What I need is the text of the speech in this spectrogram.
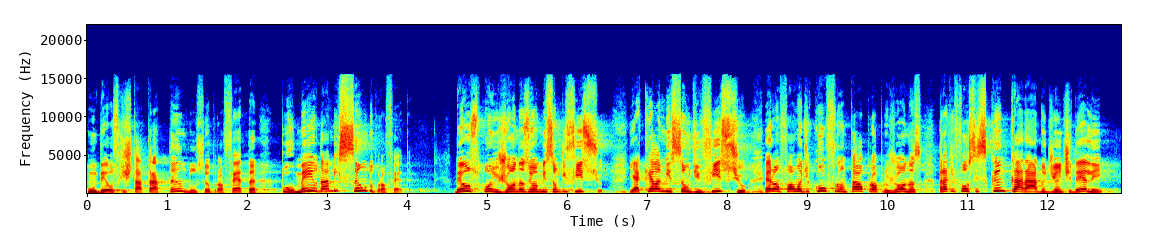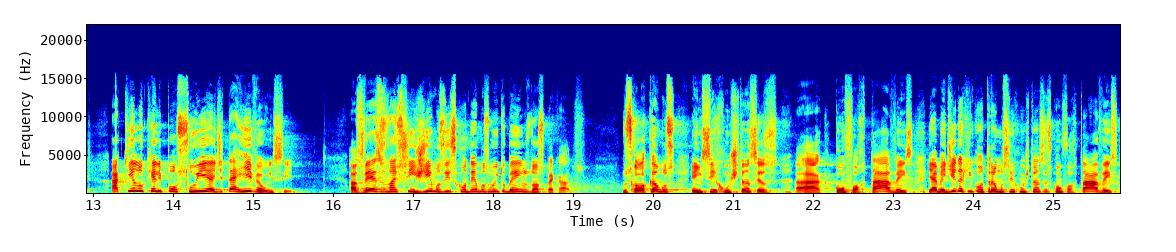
um Deus que está tratando o seu profeta por meio da missão do profeta. Deus põe Jonas em uma missão difícil, e aquela missão difícil era uma forma de confrontar o próprio Jonas para que fosse escancarado diante dele aquilo que ele possuía de terrível em si. Às vezes nós fingimos e escondemos muito bem os nossos pecados. Nos colocamos em circunstâncias ah, confortáveis, e à medida que encontramos circunstâncias confortáveis,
